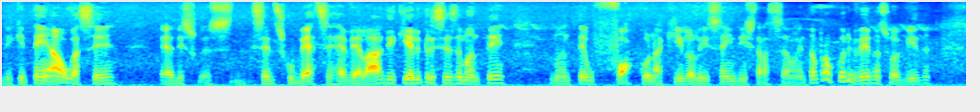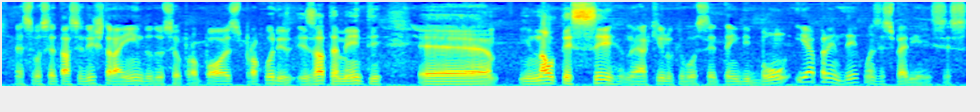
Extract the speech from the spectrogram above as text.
de que tem algo a ser, é, ser descoberto, ser revelado e que ele precisa manter, manter o foco naquilo ali sem distração. Então procure ver na sua vida né, se você está se distraindo do seu propósito, procure exatamente é, enaltecer né, aquilo que você tem de bom e aprender com as experiências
